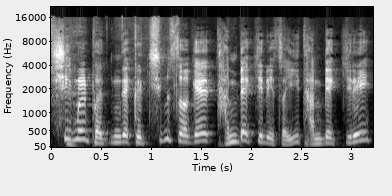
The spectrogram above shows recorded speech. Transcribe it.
침을 뱉는데 그 침 속에 단백질이 있어. 이 단백질이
